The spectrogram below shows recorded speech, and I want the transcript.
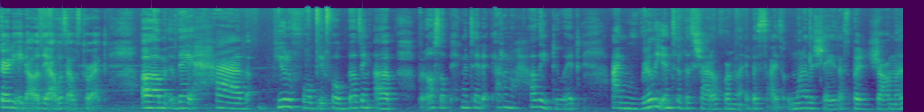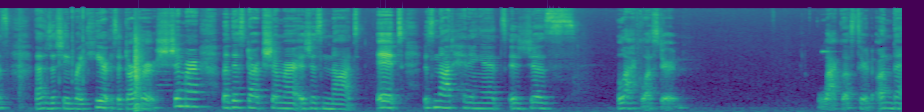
$38 yeah i was i was correct. Um they have beautiful beautiful building up but also pigmented. I don't know how they do it. I'm really into this shadow formula besides one of the shades. That's pajamas. That's the shade right here. It's a darker shimmer but this dark shimmer is just not it. It's not hitting it. It's just lackluster lackluster. On the,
